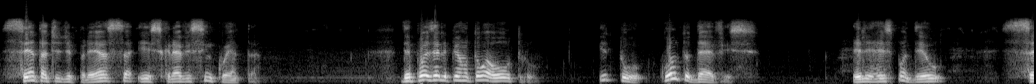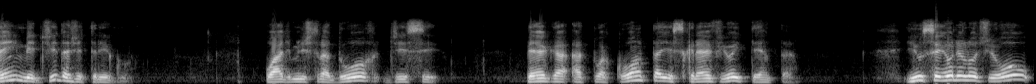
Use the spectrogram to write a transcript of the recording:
senta-te depressa e escreve cinquenta. Depois ele perguntou a outro: E tu, quanto deves? Ele respondeu: cem medidas de trigo. O administrador disse: Pega a tua conta e escreve 80. E o Senhor elogiou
